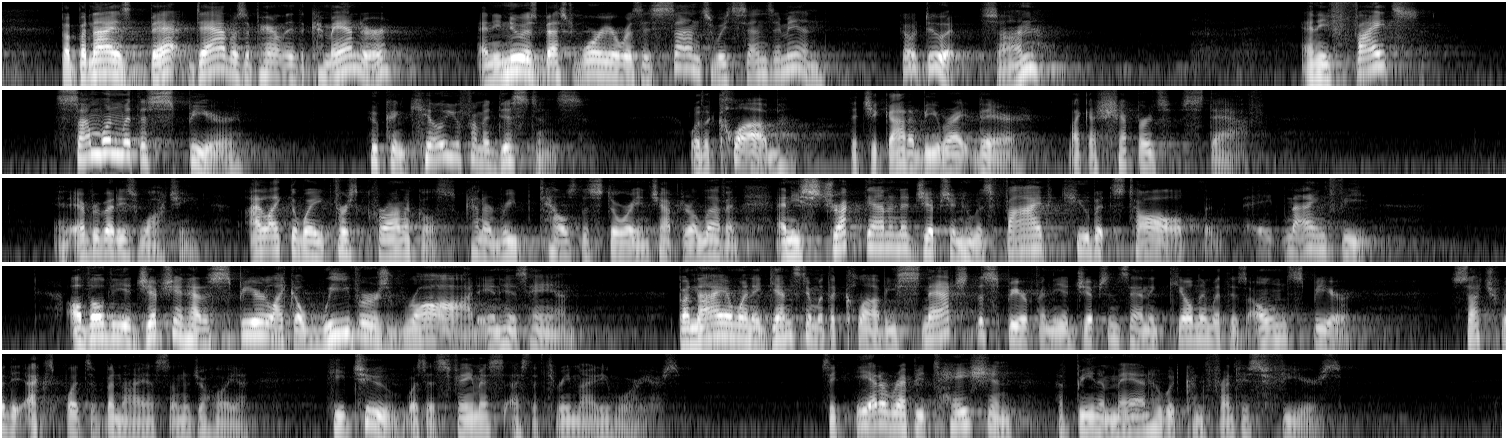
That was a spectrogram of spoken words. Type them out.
But Benaiah's ba- dad was apparently the commander, and he knew his best warrior was his son, so he sends him in. Go do it, son. And he fights someone with a spear who can kill you from a distance with a club that you got to be right there, like a shepherd's staff. And everybody's watching. I like the way First Chronicles kind of retells the story in chapter 11. And he struck down an Egyptian who was five cubits tall, eight, nine feet. Although the Egyptian had a spear like a weaver's rod in his hand, Benaiah went against him with a club. He snatched the spear from the Egyptian's hand and killed him with his own spear. Such were the exploits of Benaiah, son of Jehoiada. He too was as famous as the three mighty warriors. See, he had a reputation of being a man who would confront his fears.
